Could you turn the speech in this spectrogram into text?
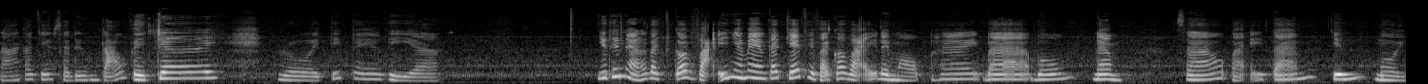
Đó cá chép sẽ đưa con cáo về chơi. Rồi tiếp theo thì à, như thế nào chúng ta? Có vảy nha mấy em, cá chép thì phải có vảy. Đây, một, hai, ba, bốn, năm, sáu, bảy, tám, chín, mười.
